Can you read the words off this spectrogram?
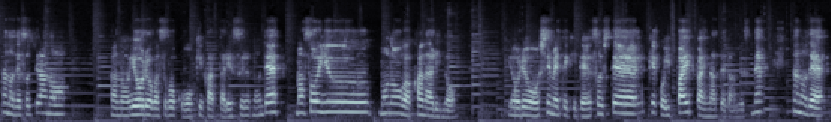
なのでそちらのあの容量がすごく大きかったりするので、まあ、そういうものがかなりの容量を占めてきて、そして結構いっぱいいっぱいになってたんですね。なので、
